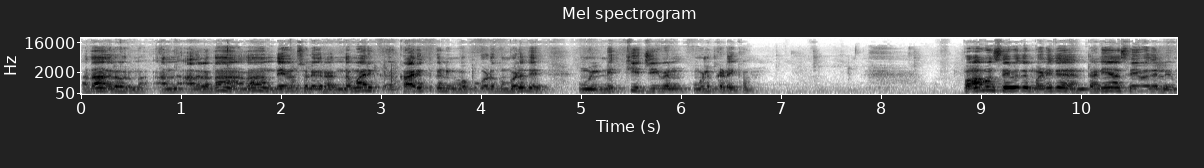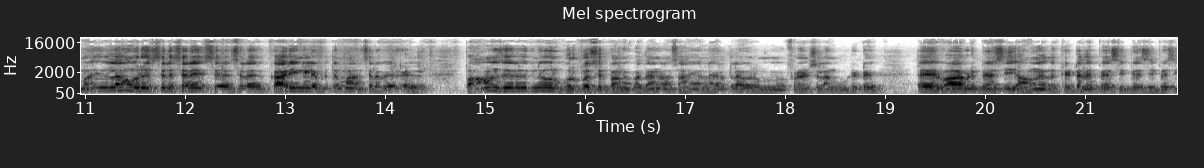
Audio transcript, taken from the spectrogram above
அதான் அதில் ஒரு ம- அந்த அதில் தான் அதான் தேவன் சொல்லுகிறார். இந்த மாதிரி காரியத்துக்கு நீங்கள் ஒப்பு கொடுக்கும் பொழுது உங்களுக்கு நித்திய ஜீவன் உங்களுக்கு கிடைக்கும். பாவம் செய்வது மனிதன் தனியாக செய்வதில்லைமா இதெல்லாம் ஒரு சில சில சில சில காரியங்கள் எப்படி தெரியுமா? சில பேர்கள் பாவம் செய்கிறதுக்குன்னே ஒரு குரூப் வச்சுருப்பாங்க. பார்த்தாங்க சாயங்கால நேரத்தில் ஒரு ஃப்ரெண்ட்ஸ் எல்லாம் கூப்பிட்டுட்டு ஏ வா இப்படி பேசி அவங்க இந்த கெட்டதை பேசி பேசி பேசி.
